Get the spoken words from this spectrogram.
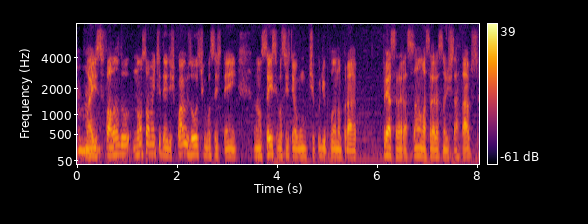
Uhum. Mas falando não somente deles, quais os outros que vocês têm? não sei se vocês têm algum tipo de plano para pré-aceleração, aceleração de startups.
